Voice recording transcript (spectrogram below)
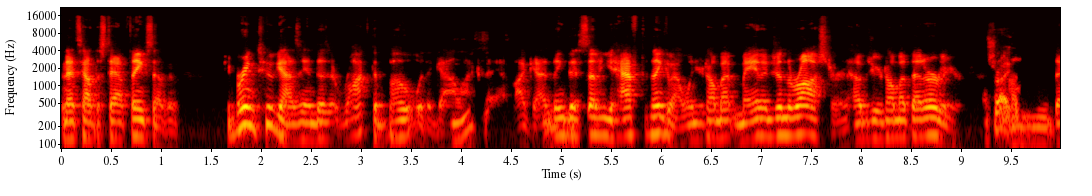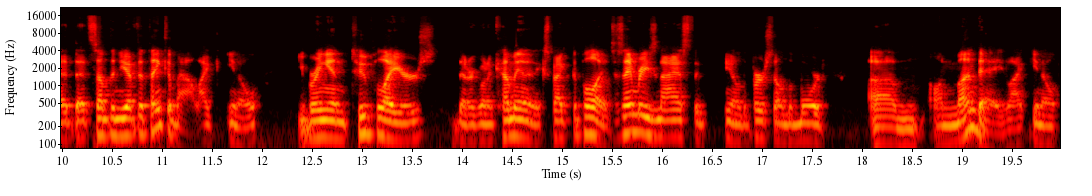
and that's how the staff thinks of him. If you bring two guys in, does it rock the boat with a guy like that? Like I think that's something you have to think about when you're talking about managing the roster. And Hubbs, you were talking about that earlier. That's right. Um, that that's something you have to think about. Like you know, you bring in two players that are going to come in and expect to play. It's the same reason I asked the you know the person on the board um, on Monday, like you know,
